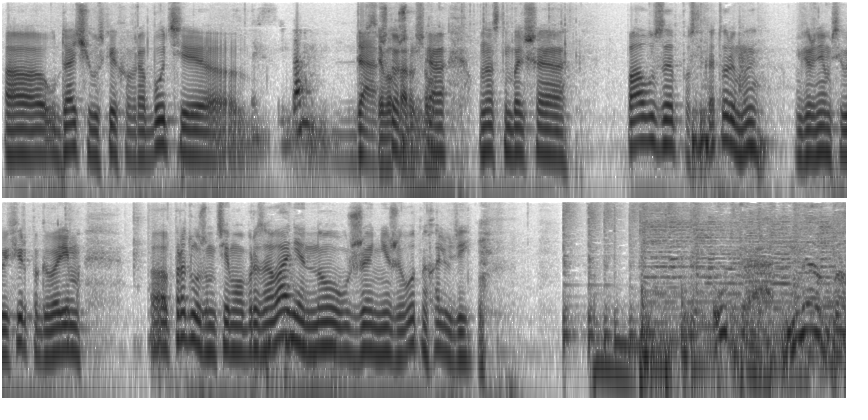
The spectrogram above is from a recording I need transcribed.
Удачи, успехов в работе. Спасибо. Да, Всего что хорошего. ж, а, у нас небольшая пауза, после которой мы вернемся в эфир, поговорим, а, продолжим тему образования, но уже не животных, а людей. Утро на.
